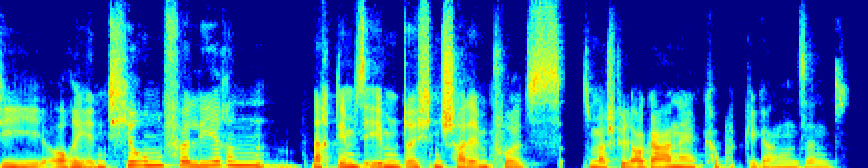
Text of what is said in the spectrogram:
die Orientierung verlieren, nachdem sie eben durch einen Schallimpuls zum Beispiel Organe kaputt gegangen sind.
